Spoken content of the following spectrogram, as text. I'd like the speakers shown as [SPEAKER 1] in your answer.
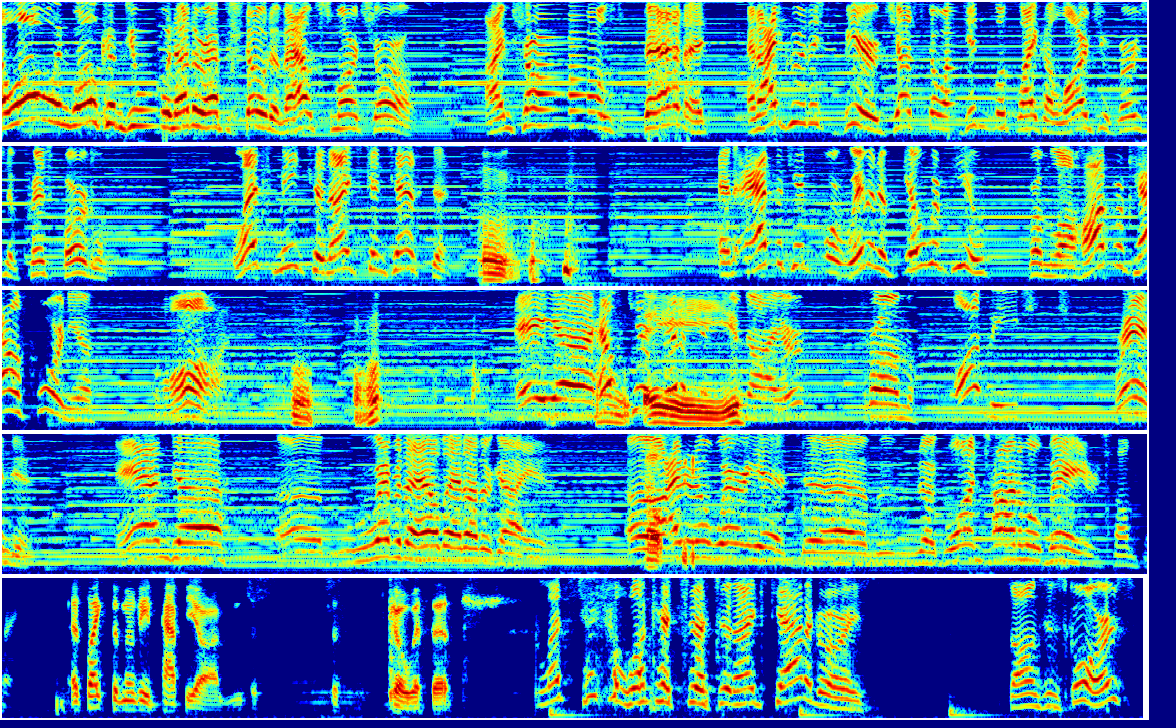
[SPEAKER 1] Hello and welcome to another episode of Outsmart Charles. I'm Charles Bennett, and I grew this beard just so I didn't look like a larger version of Chris Berglund. Let's meet tonight's contestants.
[SPEAKER 2] Mm.
[SPEAKER 1] An advocate for women of ill repute from La Habra, California, Vaughan.
[SPEAKER 2] Uh-huh.
[SPEAKER 1] A uh, healthcare
[SPEAKER 2] Hey.
[SPEAKER 1] benefits denier from Long Beach, Brandon. And uh, uh, whoever the hell that other guy is. Uh,
[SPEAKER 3] Oh.
[SPEAKER 1] I don't know where he is. Uh, Guantanamo Bay or something.
[SPEAKER 3] It's like the movie Papillon. Just just go with it.
[SPEAKER 1] Let's take a look at uh, tonight's categories. Songs and scores.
